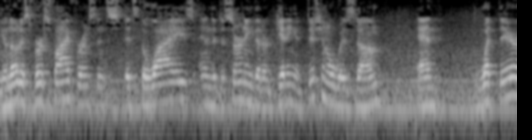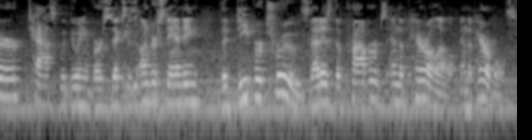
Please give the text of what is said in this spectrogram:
you'll notice verse 5, for instance, it's the wise and the discerning that are getting additional wisdom. And what they're tasked with doing in verse 6 is understanding the deeper truths. That is the proverbs and the parallel and the parables,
